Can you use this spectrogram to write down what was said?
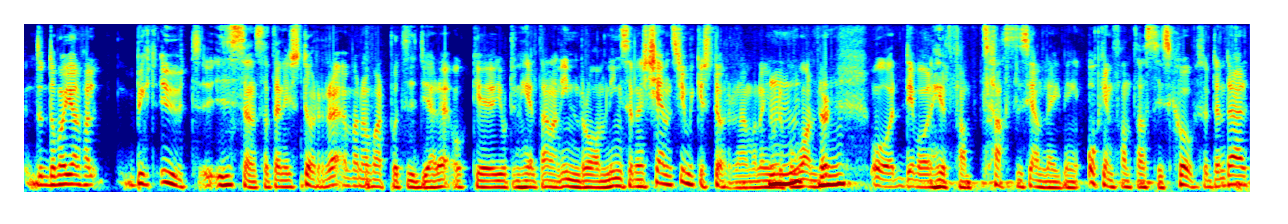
de, de har i alla fall byggt ut isen så att den är större än vad den har varit på tidigare och eh, gjort en helt annan inramning så den känns ju mycket större än vad den Mm, gjorde på Wonder. Och det var en helt fantastisk anläggning och en fantastisk show. Så den där,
